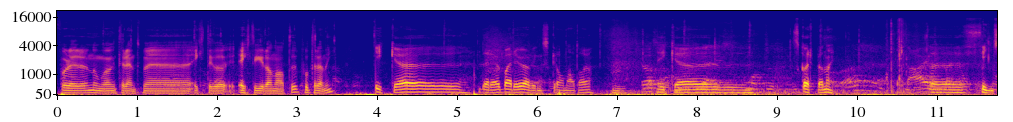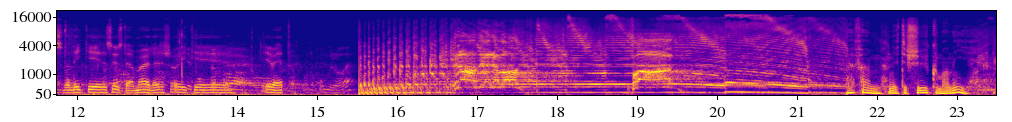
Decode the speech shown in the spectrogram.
Får dere noen gang trent med ekte, ekte granater på trening? Ikke Dere er bare øvingsgranater, ja. Ikke skarpe, nei. Det fins vel ikke i systemet heller, så ikke jeg vet. FM 97,9.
